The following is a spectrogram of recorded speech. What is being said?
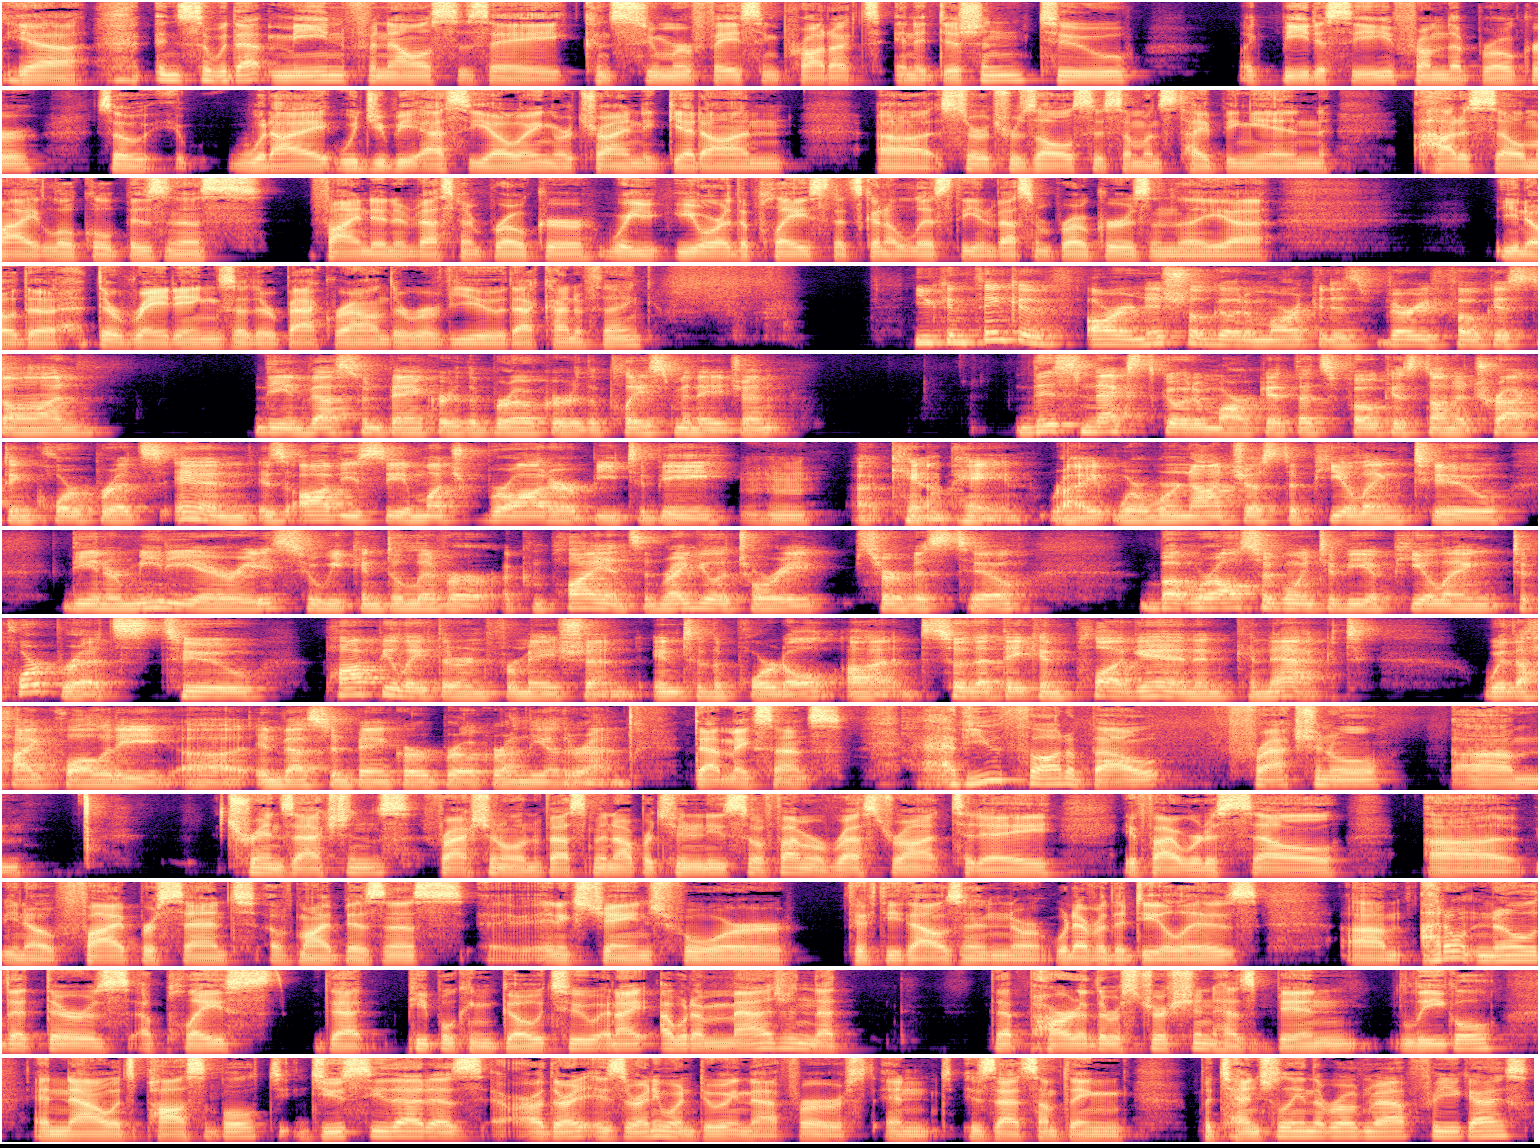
Yeah. And so would that mean Finalis is a consumer facing product in addition to like B2C from the broker? So would I would you be SEOing or trying to get on uh, search results if someone's typing in how to sell my local business? Find an investment broker where you, are the place that's going to list the investment brokers and the uh, you know the their ratings or their background, their review, that kind of thing you can think of our initial go to market as very focused on the investment banker, the broker, the placement agent. This next go to market that's focused on attracting corporates in is obviously a much broader B2B mm-hmm. uh, campaign, right? Where we're not just appealing to the intermediaries who we can deliver a compliance and regulatory service to, but we're also going to be appealing to corporates to populate their information into the portal uh, so that they can plug in and connect with a high quality uh, investment banker or broker on the other end. That makes sense. Have you thought about fractional um, transactions, fractional investment opportunities? So if I'm a restaurant today, if I were to sell, uh, you know, five percent of my business in exchange for fifty thousand or whatever the deal is, um, I don't know that there's a place that people can go to, and I, I would imagine that that part of the restriction has been legal and now it's possible. Do you see that as are there is there anyone doing that first, and is that something potentially in the roadmap for you guys?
